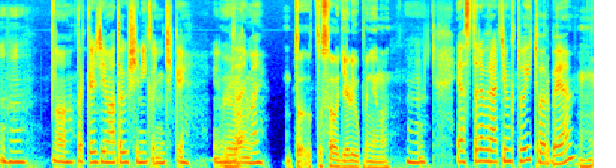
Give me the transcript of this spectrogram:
Mm-hmm. No, tak každý máte už jiný koníčky. Jiný zájmy. To, to se oddělí úplně, no. Mm. Já se teda vrátím k tvojí tvorbě. Mm-hmm.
